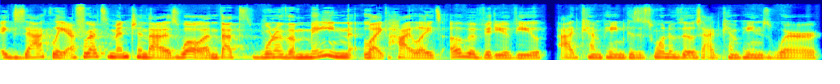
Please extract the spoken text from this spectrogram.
Exactly. I forgot to mention that as well. And that's one of the main like highlights of a video view ad campaign because it's one of those ad campaigns where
